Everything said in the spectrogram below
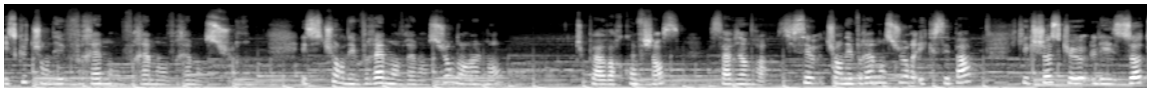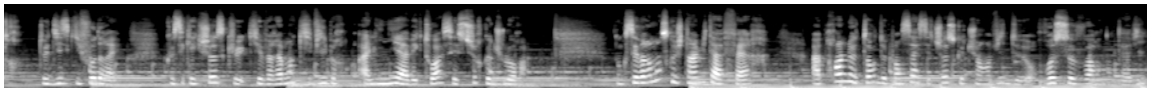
Est-ce que tu en es vraiment, vraiment, vraiment sûr? Et si tu en es vraiment, vraiment sûr, normalement, tu peux avoir confiance, ça viendra. Si tu en es vraiment sûr et que c'est pas quelque chose que les autres te disent qu'il faudrait, que c'est quelque chose qui est vraiment qui vibre aligné avec toi, c'est sûr que tu l'auras. Donc c'est vraiment ce que je t'invite à faire, à prendre le temps de penser à cette chose que tu as envie de recevoir dans ta vie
